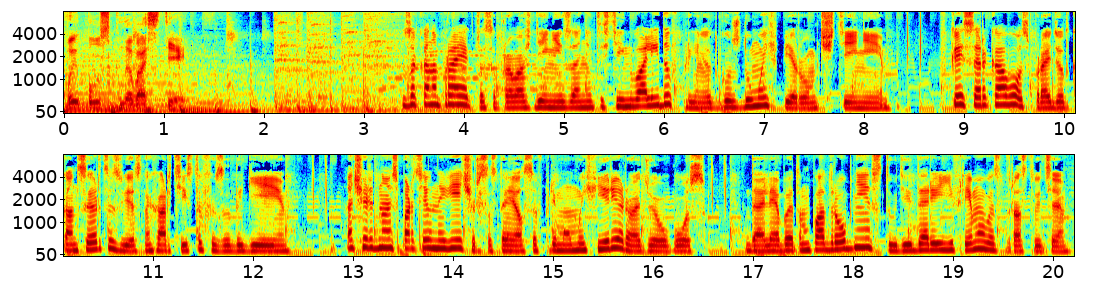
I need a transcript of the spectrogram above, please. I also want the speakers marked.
Speaker 1: Выпуск новостей.
Speaker 2: Законопроект о сопровождении занятости инвалидов принят Госдумой в первом чтении. В КСРК ВОЗ пройдет концерт известных артистов из Адыгеи. Очередной спортивный вечер состоялся в прямом эфире «Радио ВОЗ». Далее об этом подробнее в студии Дарьи Ефремова. Здравствуйте.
